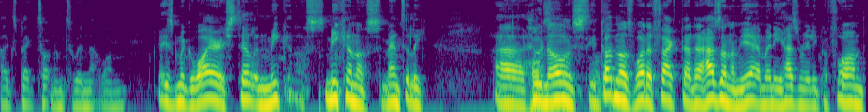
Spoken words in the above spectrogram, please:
I expect Tottenham to win that one. Is Maguire still in Mykonos? Mykonos mentally. Uh, who knows? possibly. God knows what effect that it has on him. Yeah, I mean he hasn't really performed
